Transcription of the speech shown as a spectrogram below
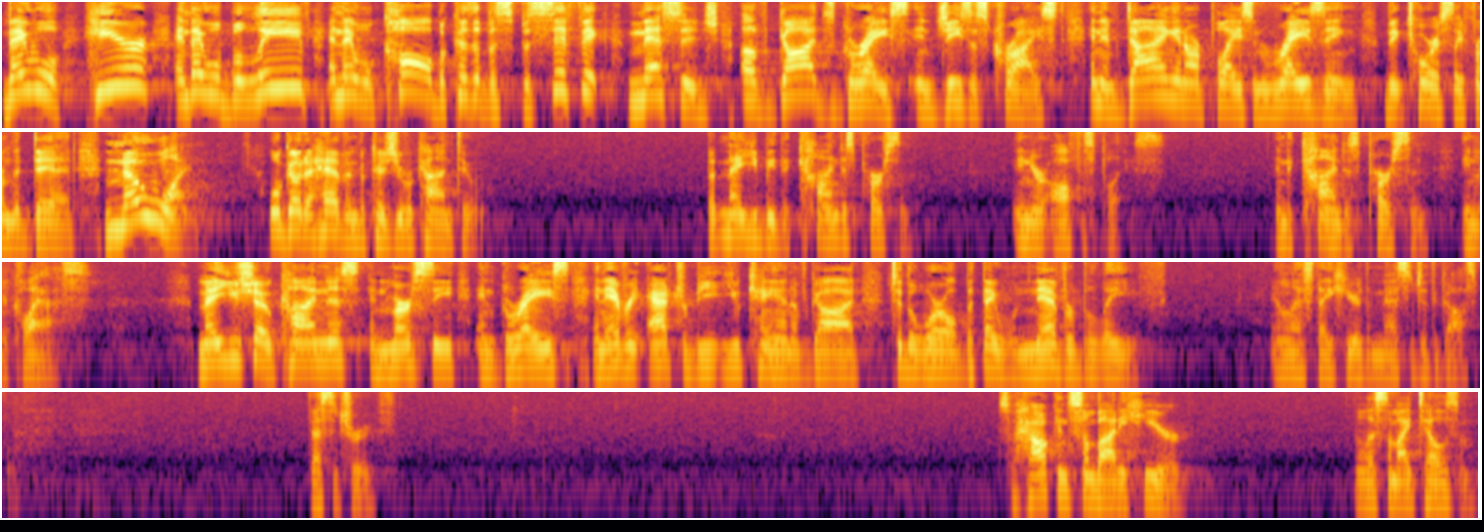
They will hear and they will believe and they will call because of a specific message of God's grace in Jesus Christ and Him dying in our place and raising victoriously from the dead. No one will go to heaven because you were kind to Him. But may you be the kindest person in your office place and the kindest person in your class. May you show kindness and mercy and grace and every attribute you can of God to the world, but they will never believe unless they hear the message of the gospel. That's the truth. So, how can somebody hear unless somebody tells them?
